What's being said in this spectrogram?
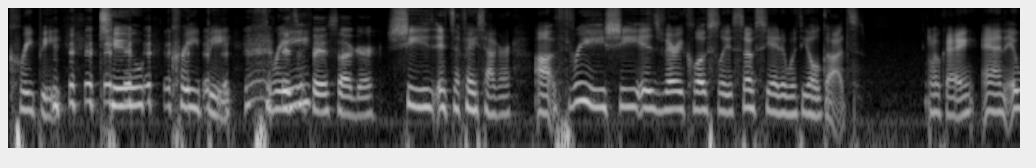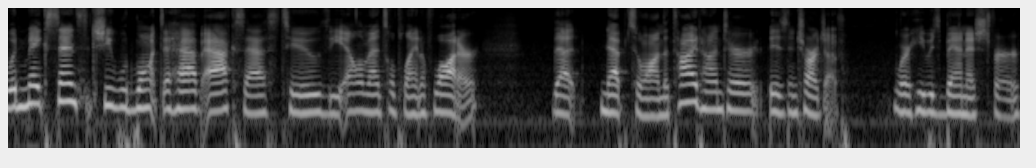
creepy, two creepy, It's three a face hugger. she it's a face hugger. Uh, three, she is very closely associated with the old gods. Okay, and it would make sense that she would want to have access to the elemental plane of water that Neptune, the Tide Hunter, is in charge of, where he was banished for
